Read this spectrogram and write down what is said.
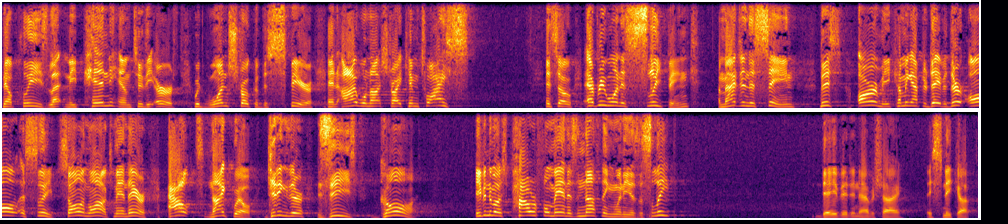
Now please let me pin him to the earth with one stroke of the spear, and I will not strike him twice. And so everyone is sleeping. Imagine this scene. This army coming after David, they're all asleep. Saul and Logs, man, they are out, NyQuil, getting their Z's gone. Even the most powerful man is nothing when he is asleep. David and Abishai, they sneak up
